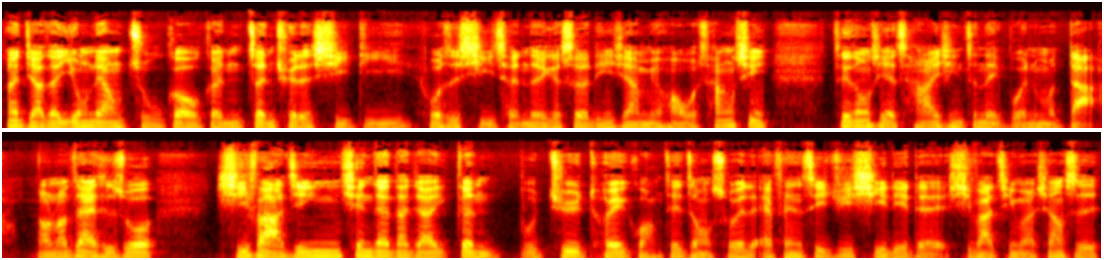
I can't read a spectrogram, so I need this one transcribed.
那只要在用量足够跟正确的洗涤或是洗尘的一个设定下面的话，我相信这些东西的差异性真的也不会那么大。然后再来是说洗发精，现在大家更不去推广这种所谓的 FNCG 系列的洗发精嘛，像是。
